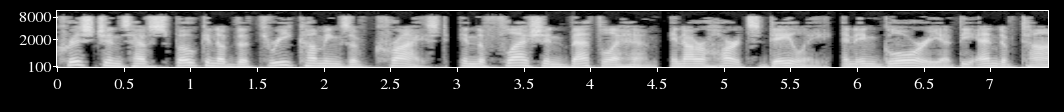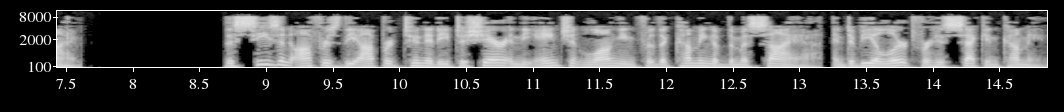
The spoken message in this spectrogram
Christians have spoken of the three comings of Christ, in the flesh in Bethlehem, in our hearts daily, and in glory at the end of time. The season offers the opportunity to share in the ancient longing for the coming of the Messiah, and to be alert for his second coming.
